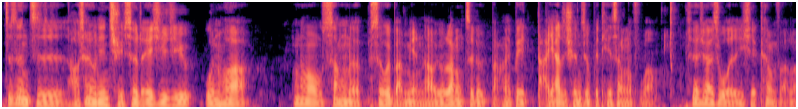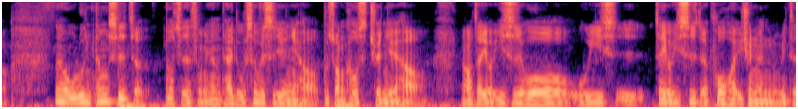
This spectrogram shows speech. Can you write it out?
这阵子好像有点取色的 ACG 文化闹上了社会版面，然后又让这个本来被打压的圈子又被贴上了符号。接下来是我的一些看法了。那无论当事者抱持着什么样的态度，社会实验也好，不爽 cos 圈也好，然后在有意识或无意识，在有意识的破坏一群人的努力，这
